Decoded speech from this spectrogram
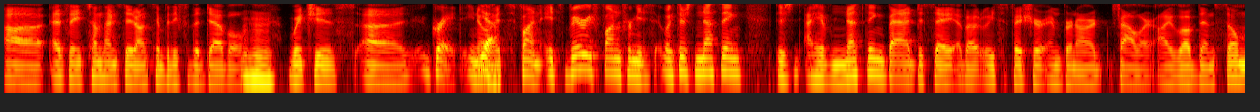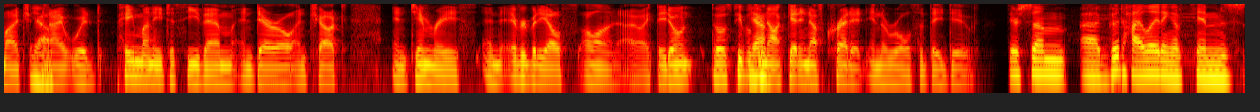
uh, as they sometimes did on Sympathy for the Devil, which is uh, great. You know, Mm-hmm. Yeah. it's fun. It's very fun for me to say. Like, there's nothing. There's I have nothing bad to say about Lisa Fischer and Bernard Fowler. I love them so much, Yeah. and I would pay money to see them and Darryl and Chuck and Tim Ries and everybody else alone. I like they don't. Those people Yeah. do not get enough credit in the roles that they do. There's some uh, good highlighting of Tim's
